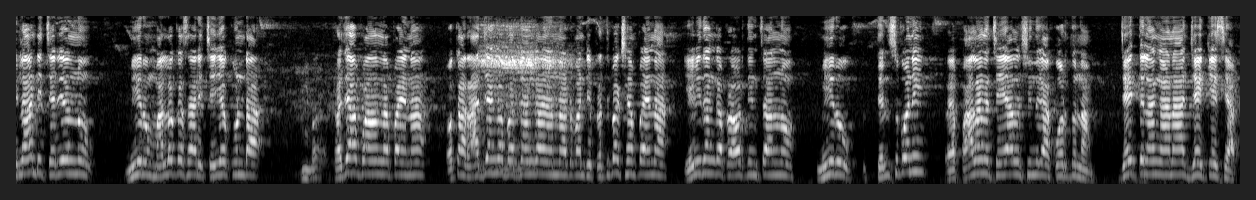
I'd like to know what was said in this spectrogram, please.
ఇలాంటి చర్యలను మీరు మళ్ళొకసారి చేయకుండా ప్రజాపాలన పైన ఒక రాజ్యాంగబద్ధంగా ఉన్నటువంటి ప్రతిపక్షం పైన ఏ విధంగా ప్రవర్తించాలనో మీరు తెలుసుకొని పాలన చేయాల్సిందిగా కోరుతున్నాం. జై తెలంగాణ జై కేసీఆర్.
